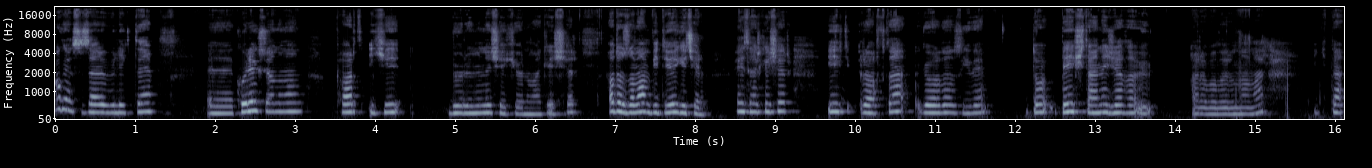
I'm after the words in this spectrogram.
Bugün sizlerle birlikte e, koleksiyonumun part 2 bölümünü çekiyorum arkadaşlar. Hadi o zaman videoya geçelim. Evet arkadaşlar ilk rafta gördüğünüz gibi 5 tane Jada arabalarından var. 2 ta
